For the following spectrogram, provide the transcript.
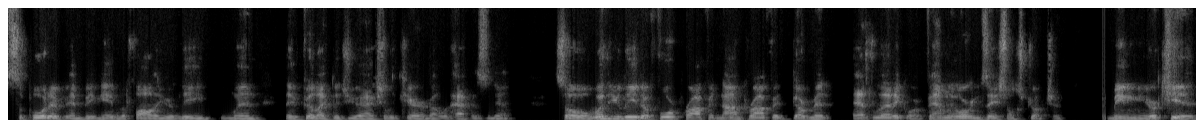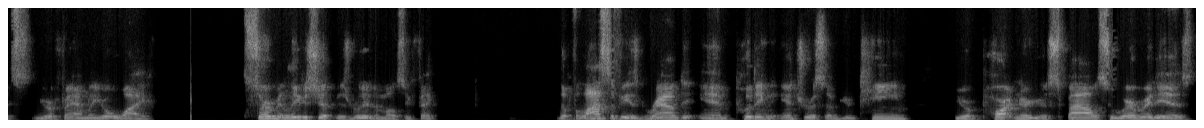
supportive and being able to follow your lead when they feel like that you actually care about what happens to them. So whether you lead a for-profit, nonprofit, government, athletic, or family organizational structure, meaning your kids, your family, your wife, serving leadership is really the most effective. The philosophy is mm-hmm. grounded in putting the interests of your team, your partner, your spouse, whoever it is,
